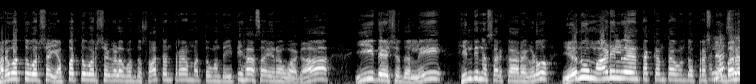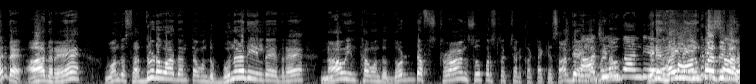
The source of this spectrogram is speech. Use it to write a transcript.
ಅರವತ್ತು ವರ್ಷ ಎಪ್ಪತ್ತು ವರ್ಷಗಳ ಒಂದು ಸ್ವಾತಂತ್ರ್ಯ ಮತ್ತು ಒಂದು ಇತಿಹಾಸ ಇರುವಾಗ ಈ ದೇಶದಲ್ಲಿ ಹಿಂದಿನ ಸರ್ಕಾರಗಳು ಏನೂ ಮಾಡಿಲ್ವೇ ಅಂತಕ್ಕಂತ ಒಂದು ಪ್ರಶ್ನೆ ಬರುತ್ತೆ. ಆದರೆ ಒಂದು ಸದೃಢವಾದಂತ ಒಂದು ಬುನಾದಿ ಇಲ್ಲದೆ ಇದ್ರೆ ನಾವು ಇಂಥ ಒಂದು ದೊಡ್ಡ ಸ್ಟ್ರಾಂಗ್ ಸೂಪರ್ ಸ್ಟ್ರಕ್ಚರ್ ಕಟ್ಟಕ್ಕೆ ಸಾಧ್ಯ ಇಲ್ಲ madam it is highly impossible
